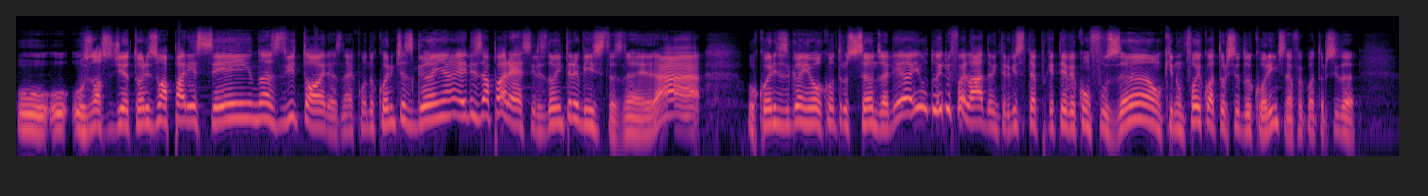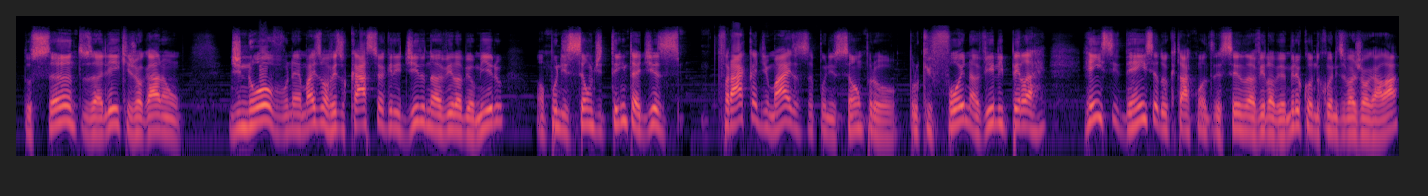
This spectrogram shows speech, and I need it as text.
o, o, os nossos diretores vão aparecer nas vitórias, né? Quando o Corinthians ganha, eles aparecem, eles dão entrevistas, né? Ah, o Corinthians ganhou contra o Santos ali, aí o Duílio foi lá, deu entrevista até porque teve confusão, que não foi com a torcida do Corinthians, né? Foi com a torcida do Santos ali, que jogaram de novo, né? Mais uma vez o Cássio agredido na Vila Belmiro, uma punição de 30 dias, fraca demais essa punição pro, pro que foi na Vila e pela reincidência do que está acontecendo na Vila Belmiro quando o Corinthians vai jogar lá.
